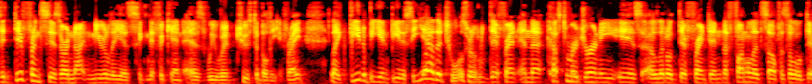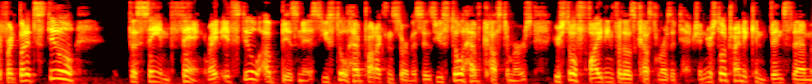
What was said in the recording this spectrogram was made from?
the differences are not nearly as significant as we would choose to believe, right? Like B2B and B2C, yeah, the tools are a little different and the customer journey is a little different and the funnel itself is a little different, but it's still the same thing, right? It's still a business. You still have products and services. You still have customers. You're still fighting for those customers' attention. You're still trying to convince them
